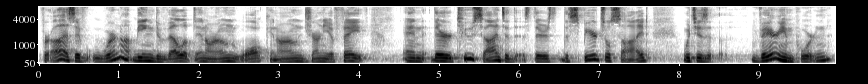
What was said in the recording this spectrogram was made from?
for us, if we're not being developed in our own walk in our own journey of faith, and there are two sides of this. There's the spiritual side, which is very important,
